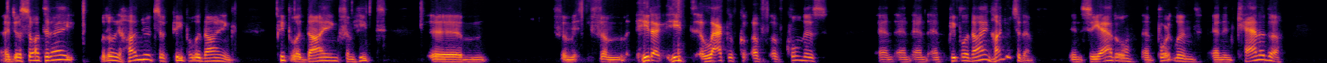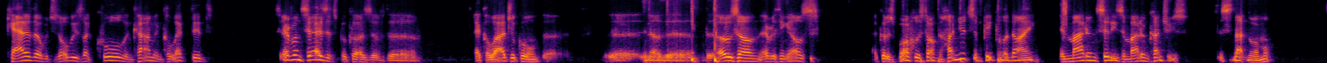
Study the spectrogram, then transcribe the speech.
And I just saw today, literally hundreds of people are dying. People are dying from heat. Um, from from heat heat lack of, of, of coolness and, and and and people are dying hundreds of them in Seattle and Portland and in Canada Canada, which is always like cool and calm and collected. So everyone says it's because of the ecological, the, the you know, the, the ozone, everything else. Hakadosh Baruch Hu is talking. Hundreds of people are dying in modern cities and modern countries. This is not normal.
